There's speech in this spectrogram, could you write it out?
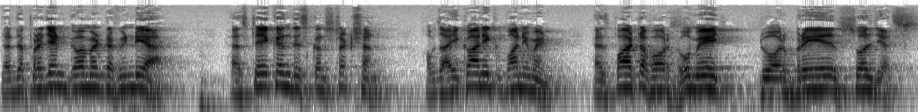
that the present government of India has taken this construction of the iconic monument as part of our homage to our brave soldiers.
